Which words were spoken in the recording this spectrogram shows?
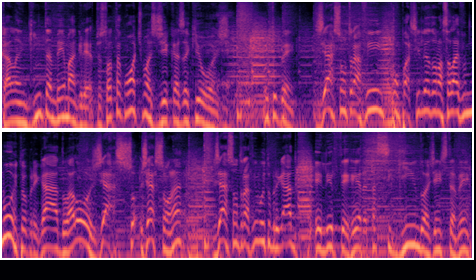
calanguim também emagrece. O pessoal tá com ótimas dicas aqui hoje. Muito bem. Gerson Travim compartilhando a nossa live. Muito obrigado. Alô, Gerson, Gerson, né? Gerson Travim, muito obrigado. Elir Ferreira tá seguindo a gente também.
